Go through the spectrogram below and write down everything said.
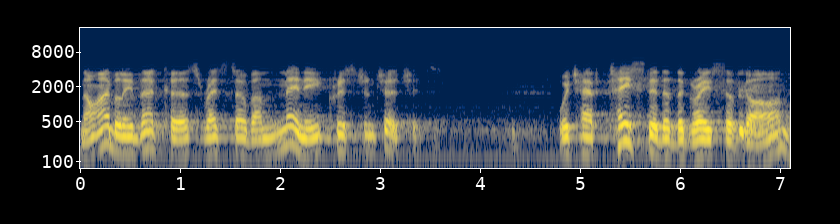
Now, I believe that curse rests over many Christian churches which have tasted of the grace of God,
